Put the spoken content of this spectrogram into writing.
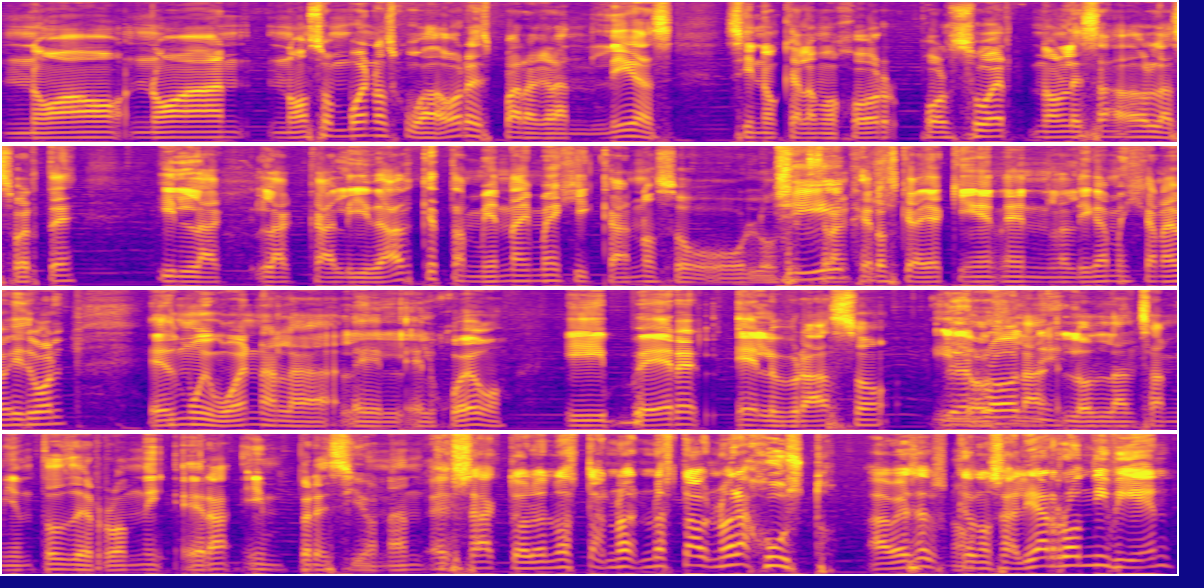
no, no, han, no son buenos jugadores para grandes ligas, sino que a lo mejor por suerte no les ha dado la suerte y la, la calidad que también hay mexicanos o los Sí, extranjeros pues. que hay aquí en, en la Liga Mexicana de Béisbol es muy buena la- la- el, el juego. Y ver el, el brazo y De los, la- Rodney. los lanzamientos de Rodney era impresionante. Exacto, no, está- no, no estaba- no era justo. A veces No. que nos salía Rodney bien,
